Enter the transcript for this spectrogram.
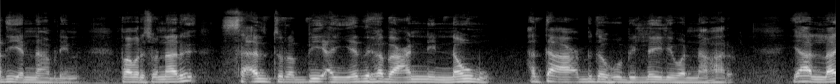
அது என்ன அப்படின்னு. இப்போ அவர் சொன்னார் சல் து ரப்பி ஐ எதுஹப அன்னி நௌமு அத்த அப்தஹூ பில்லைலி ஒன் யா அல்லா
